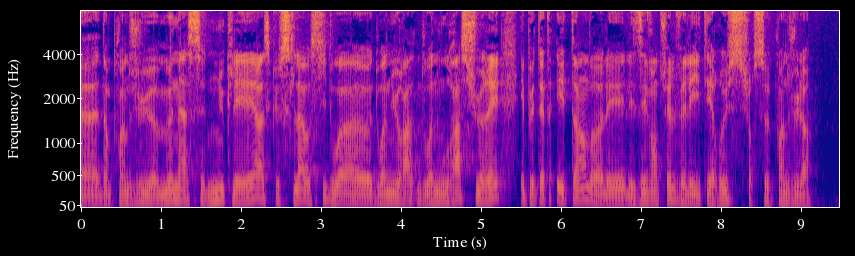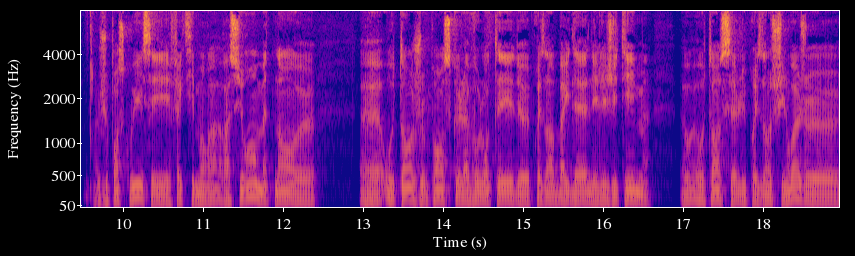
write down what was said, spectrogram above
euh, d'un point de vue menace nucléaire. Est-ce que cela aussi doit, doit, nous, doit nous rassurer et peut-être éteindre les, les éventuelles velléités russes sur ce point de vue-là? Je pense que oui, c'est effectivement rassurant. Maintenant, euh, euh, autant je pense que la volonté du président Biden est légitime, euh, autant celle du président chinois, je.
